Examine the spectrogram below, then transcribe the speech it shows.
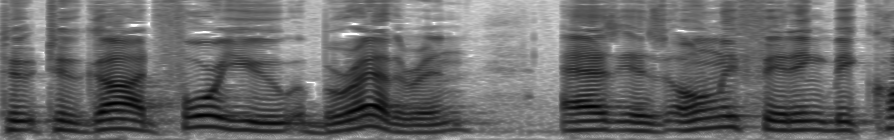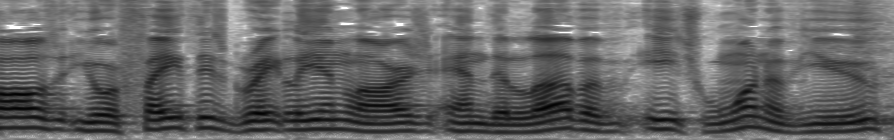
to, to God for you, brethren, as is only fitting, because your faith is greatly enlarged, and the love of each one of you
